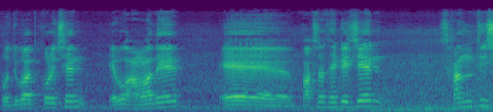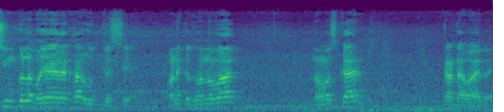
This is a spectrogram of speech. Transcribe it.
প্রতিবাদ করেছেন এবং আমাদের পাশে থেকেছেন। শান্তি শৃঙ্খলা বজায় রাখার উদ্দেশ্যে। অনেকে ধন্যবাদ। নমস্কার। Tata bye bye.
